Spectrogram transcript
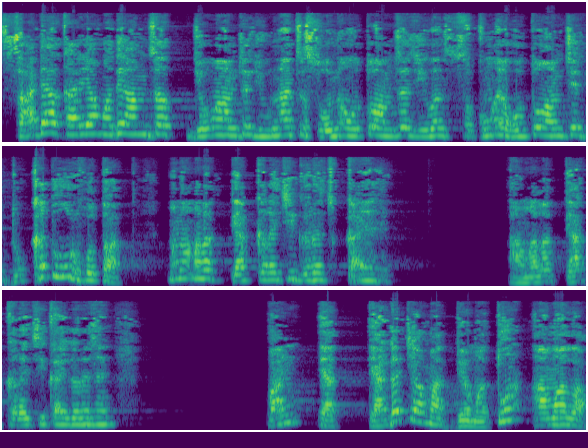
साध्या कार्यामध्ये आमचं जेव्हा आमच्या जीवनाचं सोनं होतो आमचं जीवन सुखमय होतो आमचे दुःख दूर होतात म्हणून आम्हाला त्याग करायची गरज काय आहे? आम्हाला त्याग करायची काय गरज आहे? पण त्या त्यागाच्या माध्यमातून आम्हाला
